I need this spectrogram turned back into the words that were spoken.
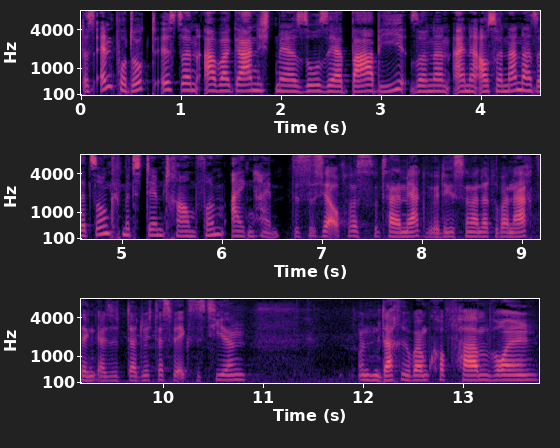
Das Endprodukt ist dann aber gar nicht mehr so sehr Barbie, sondern eine Auseinandersetzung mit dem Traum vom Eigenheim. Das ist ja auch was total Merkwürdiges, wenn man darüber nachdenkt. Also dadurch, dass wir existieren und ein Dach über dem Kopf haben wollen,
